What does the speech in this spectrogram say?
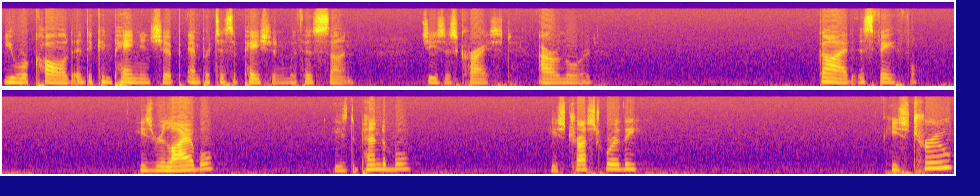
you were called into companionship and participation with his Son, Jesus Christ, our Lord. God is faithful. He's reliable. He's dependable. He's trustworthy. He's true.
